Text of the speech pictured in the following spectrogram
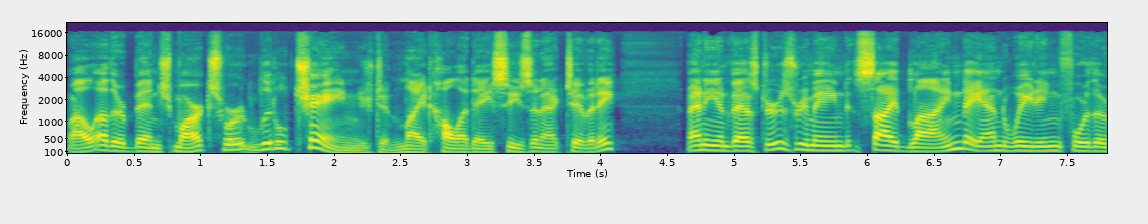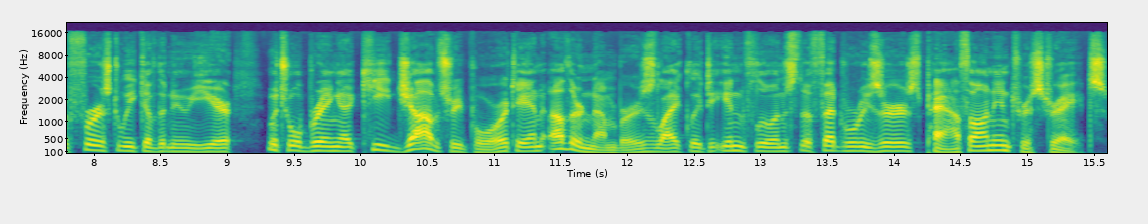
while other benchmarks were little changed in light holiday season activity. Many investors remained sidelined and waiting for the first week of the new year, which will bring a key jobs report and other numbers likely to influence the Federal Reserve's path on interest rates.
